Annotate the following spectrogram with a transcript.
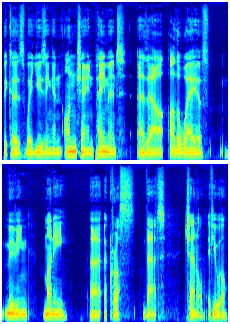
because we're using an on chain payment as our other way of moving money uh, across that channel, if you will.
